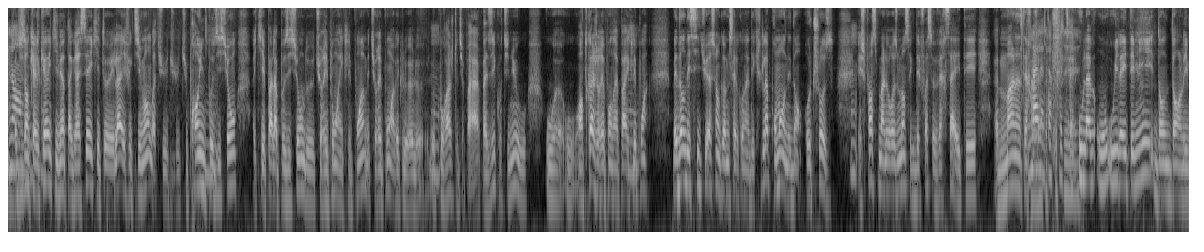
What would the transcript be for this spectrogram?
non. Non, tu sens quelqu'un qui vient t'agresser et qui te et là effectivement bah tu, tu, tu prends une Mhm. position euh, qui est pas la position de tu réponds avec les points mais tu réponds avec le, le, le Mhm. courage de dire bah, vas-y continue ou, ou, euh, ou en tout cas je répondrai pas avec les Mhm. points mais dans des situations comme celle qu'on a décrite là pour moi on est dans autre chose et je pense malheureusement c'est que des fois ce verset a été euh, mal interprété Mal interprété. où, la- où- où il a été mis dans, dans les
